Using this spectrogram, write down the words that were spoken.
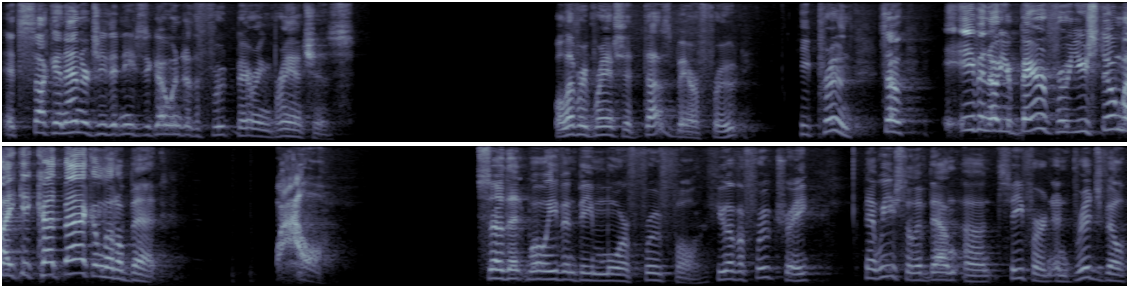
it's sucking energy that needs to go into the fruit bearing branches. Well, every branch that does bear fruit, he prunes. So even though you're bearing fruit, you still might get cut back a little bit. Wow. So that we'll even be more fruitful. If you have a fruit tree, man, we used to live down uh, Seaford and Bridgeville.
